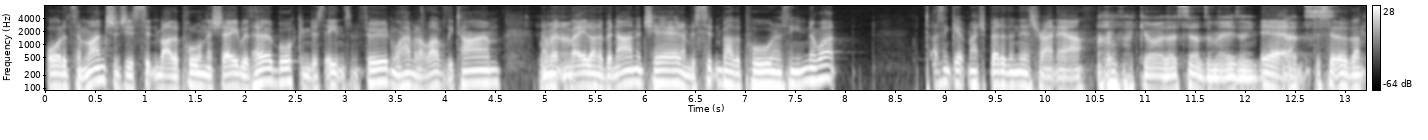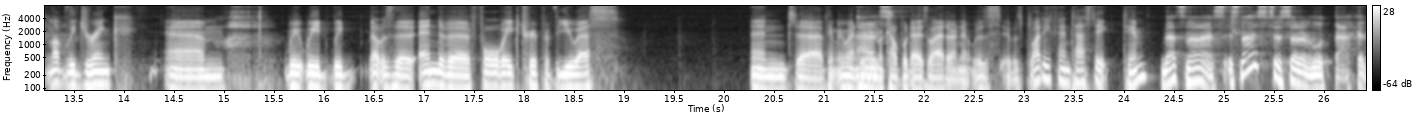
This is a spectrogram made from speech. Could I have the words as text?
ordered some lunch and she's sitting by the pool in the shade with her book and just eating some food and we're having a lovely time. And I went and laid on a banana chair and I'm just sitting by the pool and I was thinking, you know what? It doesn't get much better than this right now. Oh my god, that sounds amazing. Yeah, That's- just sit with a lovely drink. Um, we we we that was the end of a four week trip of the US, and uh, I think we went home a couple days later, and it was it was bloody fantastic. Tim, That's nice. It's nice to sort of look back at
